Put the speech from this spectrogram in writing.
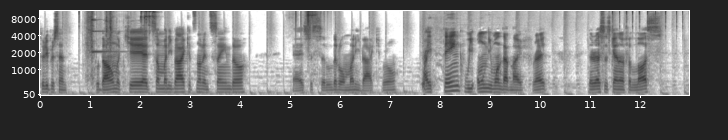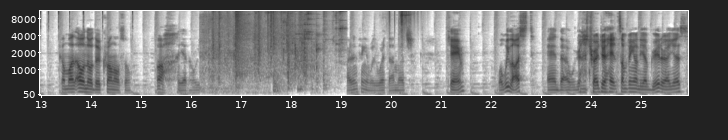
30%. Go down. Okay, I had some money back. It's not insane though. Yeah, it's just a little money back, bro. I think we only want that knife, right? The rest is kind of a loss. Come on. Oh no, the crown also. Oh, yeah, no. I didn't think it was worth that much. Okay. Well, we lost. And uh, we're gonna try to hit something on the upgrader, I guess.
